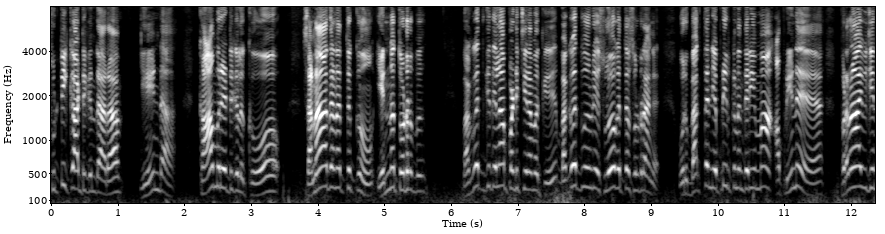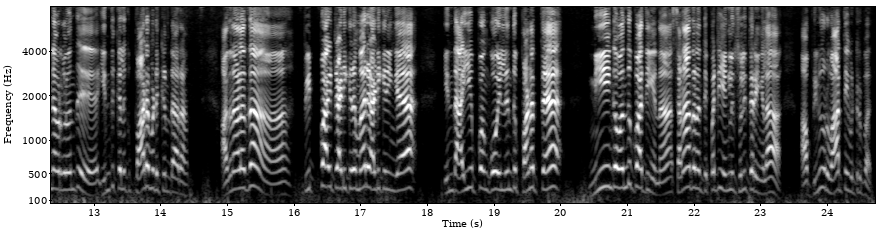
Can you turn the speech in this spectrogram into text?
சுட்டி காட்டுகின்றாராம் ஏண்டா? காமரேட்டுகளுக்கும் சனாதனத்துக்கும் என்ன தொடர்பு? பகவத்கீதையெல்லாம் படித்து நமக்கு பகவத்கீதையுடைய ஸ்லோகத்தை சொல்கிறாங்க ஒரு பக்தன் எப்படி இருக்கணும் தெரியுமா? அப்படின்னு பிரணாய் விஜயன் அவர்கள் வந்து இந்துக்களுக்கு பாடம் எடுக்கின்றாராம். அதனால தான் பிட் பாக்கெட் அடிக்கிற மாதிரி அடிக்கிறீங்க. இந்த ஐயப்பன் கோயிலேருந்து பணத்தை நீங்கள் வந்து பார்த்தீங்கன்னா சனாதனத்தை பற்றி எங்களுக்கு சொல்லித் தரீங்களா? அப்படின்னு ஒரு வார்த்தை விட்டுருப்பார்.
